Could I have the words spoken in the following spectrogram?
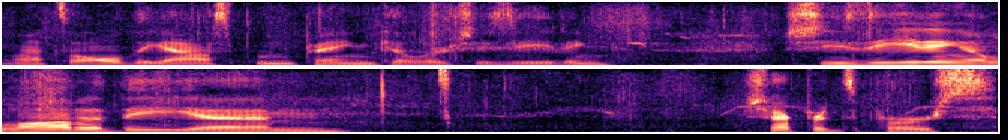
That's all the aspirin painkiller she's eating. She's eating a lot of the um, shepherd's purse.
